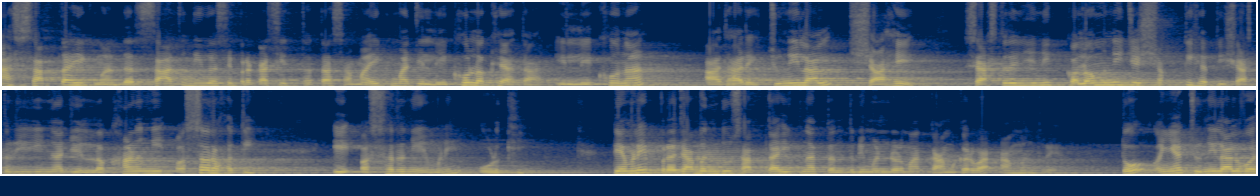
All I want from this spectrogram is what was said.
આ સાપ્તાહિકમાં દર સાત દિવસે પ્રકાશિત થતા સામાયિકમાં જે લેખો લખ્યા હતા, એ લેખોના આધારે ચુનીલાલ શાહે શાસ્ત્રીજીની કલમની જે શક્તિ હતી, શાસ્ત્રીજીના જે લખાણની અસર હતી, એ અસરને એમણે ઓળખી. તેમણે પ્રજાબંધુ સાપ્તાહિકના તંત્રી મંડળમાં કામ કરવા આમંત્ર્યા. તો અહીંયા ચુનીલાલ વ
